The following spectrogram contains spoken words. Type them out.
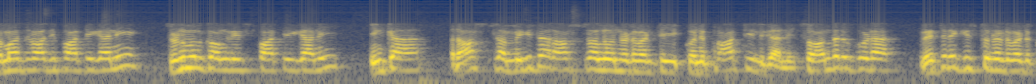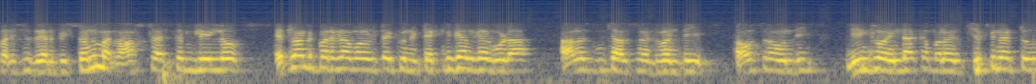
సమాజ్వాదీ పార్టీ కానీ తృణమూల్ కాంగ్రెస్ పార్టీ కానీ ఇంకా రాష్ట్ర మిగతా రాష్ట్రాల్లో ఉన్నటువంటి కొన్ని పార్టీలు కానీ సో అందరూ కూడా వ్యతిరేకిస్తున్నటువంటి పరిస్థితి కనిపిస్తుంది. మరి రాష్ట్ర అసెంబ్లీలో ఎట్లాంటి పరిణామాలు ఉంటాయి? కొన్ని టెక్నికల్గా కూడా ఆలోచించాల్సినటువంటి అవసరం ఉంది. దీంట్లో ఇందాక మనం చెప్పినట్టు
